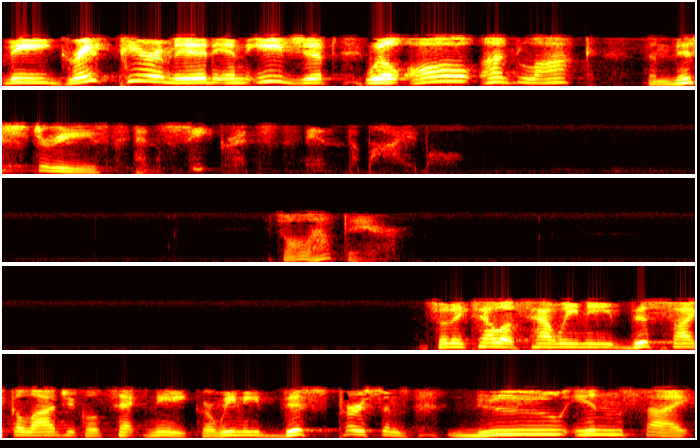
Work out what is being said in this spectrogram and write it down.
the Great Pyramid in Egypt will all unlock the mysteries and secrets in the Bible. It's all out there. So they tell us how we need this psychological technique or we need this person's new insights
